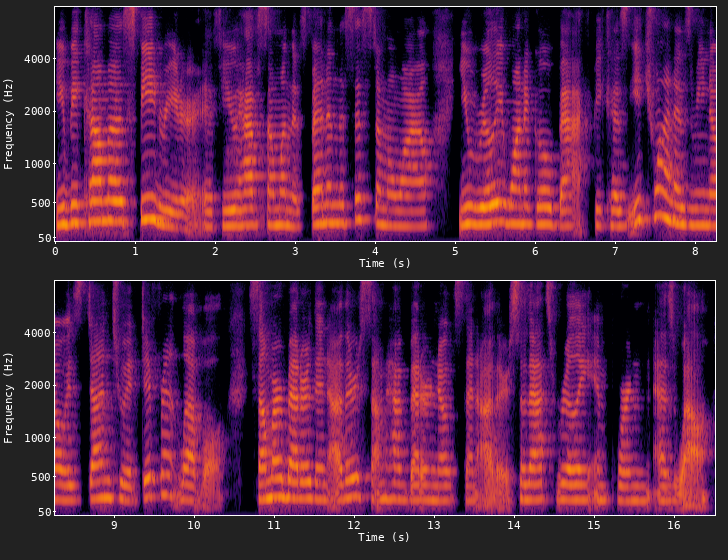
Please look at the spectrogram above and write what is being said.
You become a speed reader. If you have someone that's been in the system a while, you really want to go back because each one, as we know, is done to a different level. Some are better than others, some have better notes than others. So that's really important as well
